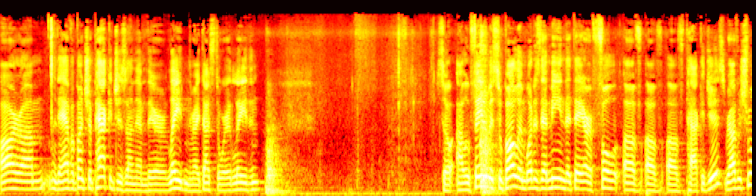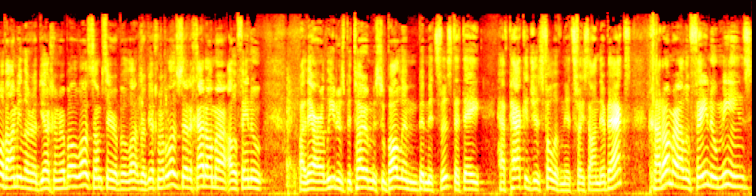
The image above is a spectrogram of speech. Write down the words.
are um, they have a bunch of packages on them. They're laden, right? That's the word, laden. So alufeinu misubalim, what does that mean? That they are full of, of, of packages. Rav Shmuel v'amila Rav Yechon Rav Allah. Some say Rav Yechon Rav Allah said Echad Amar alufeinu. Uh, they are leaders b'tayim misubalim b'mitzvahs that they have packages full of mitzvahs on their backs. Chad Amar alufeinu means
